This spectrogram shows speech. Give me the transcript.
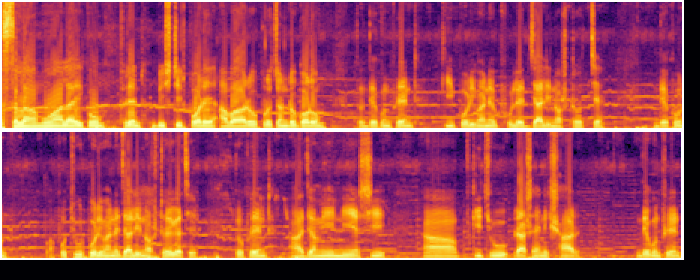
আসসালামু আলাইকুম ফ্রেন্ড বৃষ্টির পরে আবারও প্রচণ্ড গরম। তো দেখুন ফ্রেন্ড কি পরিমাণে ফুলের জালি নষ্ট হচ্ছে। দেখুন, প্রচুর পরিমাণে জালি নষ্ট হয়ে গেছে। তো ফ্রেন্ড আজ আমি নিয়ে আসি কিছু রাসায়নিক সার। দেখুন ফ্রেন্ড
